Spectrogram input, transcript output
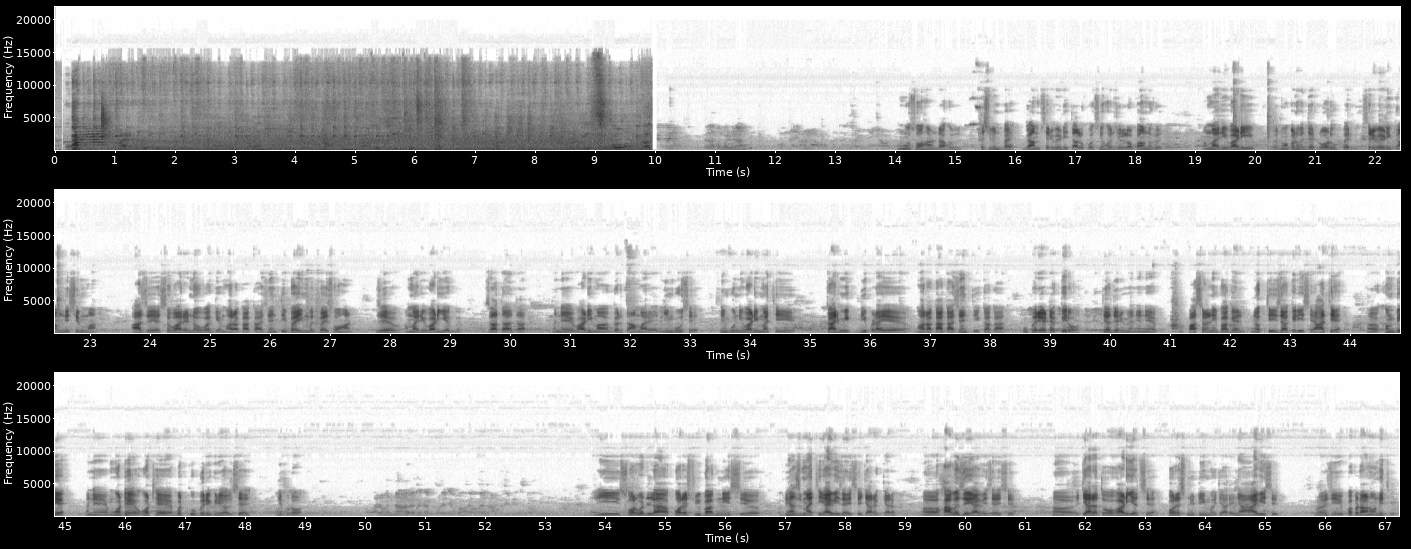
હું સોહાણ રાહુલ અશ્વિનભાઈ, ગામ સરવેડી તાલુકો સિંહોર જિલ્લો ભાવનગર. અમારી વાડી નોગણવદર રોડ ઉપર સરવેડી ગામની સીમમાં આજે સવારે નવ વાગ્યે મારા કાકા જયંતિભાઈ, હિંમતભાઈ સોહાણ જે અમારી વાડીએ જાતા હતા અને વાડીમાં ગરતા અમારે લીંબુ છે. લીંબુની વાડીમાંથી કાર્મિક દીપડાએ મારા કાકા જયંતિ કાકા ઉપર એટેક કર્યો. તે દરમિયાન એને પાછળની ભાગે નખથી ઈજા કરી છે, હાથે ખંભે અને મોઢે, હોઠે બટકું ભરી ગયેલ છે દીપડો. એ સોરવડલા ફોરેસ્ટ વિભાગની રેન્જમાંથી આવી જાય છે ક્યારેક ક્યારેક. હાવજે આવી જાય છે. અત્યારે તો વાડીએ જ છે. ફોરેસ્ટની ટીમ અત્યારે ત્યાં આવી છે. હજી પકડાણો નથી.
